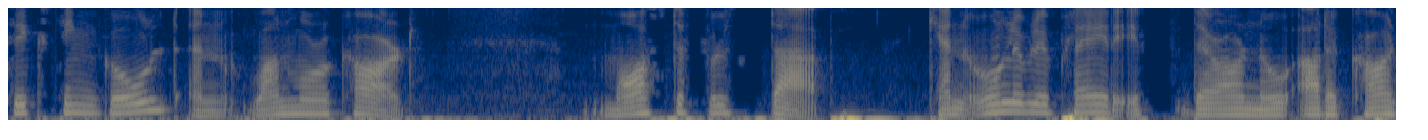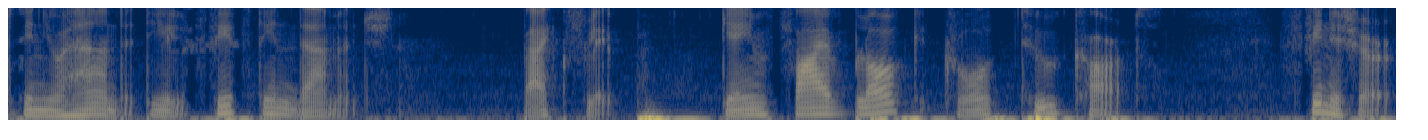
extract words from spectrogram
16 gold and one more card. Masterful Stab. Can only be played if there are no other cards in your hand. Deal 15 damage. Backflip. Gain 5 block, draw 2 cards. Finisher.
